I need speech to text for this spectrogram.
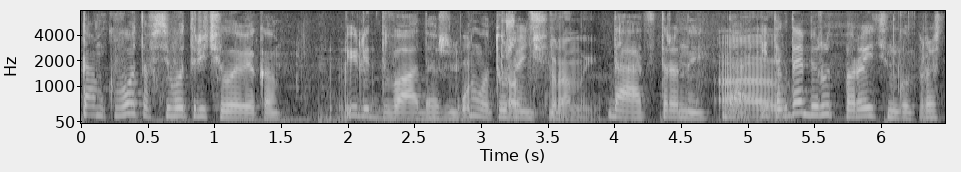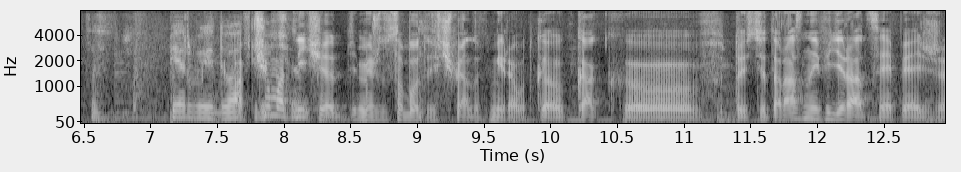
там квота всего три человека. Или два даже. От- ну, вот у от женщин. страны? Да, от страны. А- Да. И тогда берут по рейтингу просто первые два. А в чем отличие между собой этих чемпионатов мира? Вот ка- как, э, то есть это разные федерации, опять же,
